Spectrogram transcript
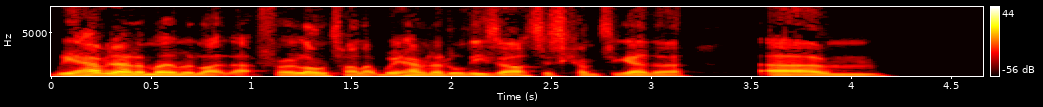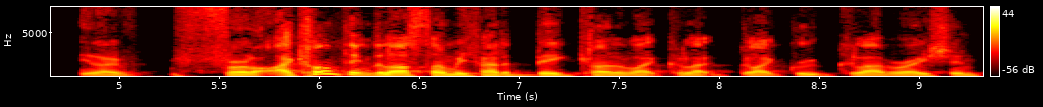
we haven't had a moment like that for a long time. Like we haven't had all these artists come together. Um, you know, for I can't think the last time we've had a big kind of like like group collaboration.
